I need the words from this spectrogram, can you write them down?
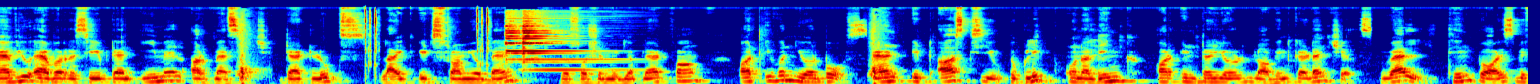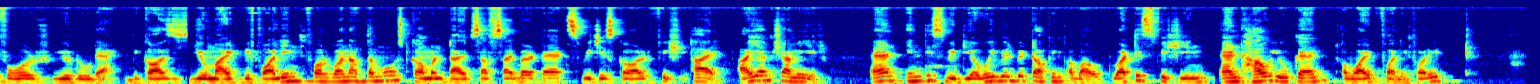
Have you ever received an email or message that looks like it's from your bank, your social media platform, or even your boss and it asks you to click on a link or enter your login credentials. Well, think twice before you do that because you might be falling for one of the most common types of cyber attacks which is called phishing. Hi, I am Shamir and in this video we will be talking about what is phishing and how you can avoid falling for it.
